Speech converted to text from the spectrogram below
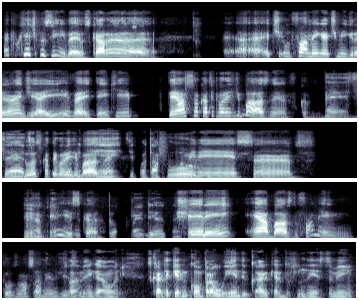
É porque, tipo assim, velho, os caras. É, é, é, o Flamengo é time grande, aí, velho, tem que ter a sua categoria de base, né? É, Santos, tem duas categorias de base, né? Botafogo. Fluminense, Santos. Hum, é, é isso, cara. Pelo amor de Deus, né? Xerém é a base do Flamengo. Todos nós sabemos disso. Flamengo aonde? Os caras estão querendo comprar o Wendel, cara, que era do Fluminense também.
